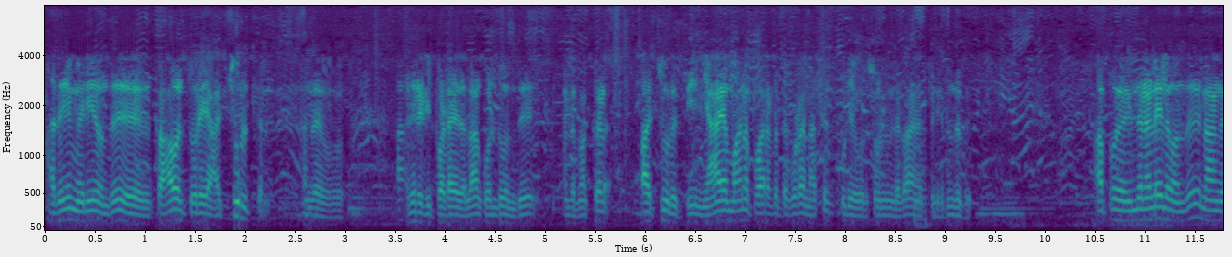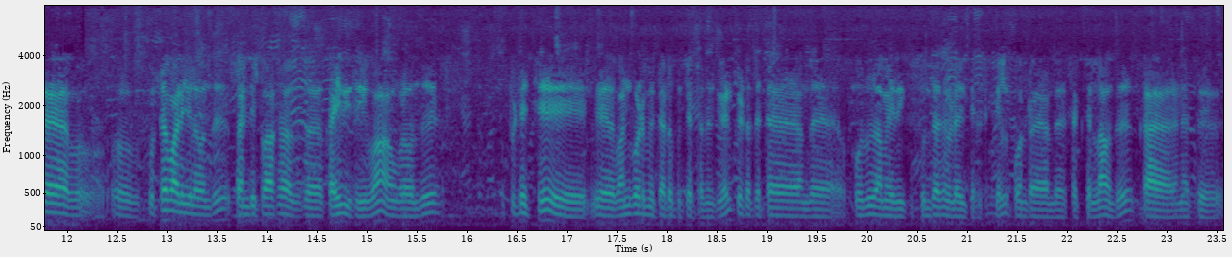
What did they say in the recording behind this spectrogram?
அதே மாதிரி வந்து காவல்துறை அச்சுறுத்தல் அந்த அதிரடி படை இதெல்லாம் கொண்டு வந்து அந்த மக்கள் அச்சுறுத்தி நியாயமான போராட்டத்தை கூட நசுக்கக்கூடிய ஒரு சூழ்நிலை தான் எனக்கு இருந்தது. அப்போ இந்த நிலையில வந்து நாங்க குற்றவாளிகளை வந்து கண்டிப்பாக க- கைது செய்வோம். அவங்கள வந்து பிடிச்சு வன்கொடுமை தடுப்பு சட்டத்தின் கீழ் கிட்டத்தட்ட அந்த பொது அமைதிக்கு குந்தகம் விளைவிக்கிறதுக்கு கீழ் போன்ற அந்த செக்ஷன்லாம் வந்து க- எனக்கு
